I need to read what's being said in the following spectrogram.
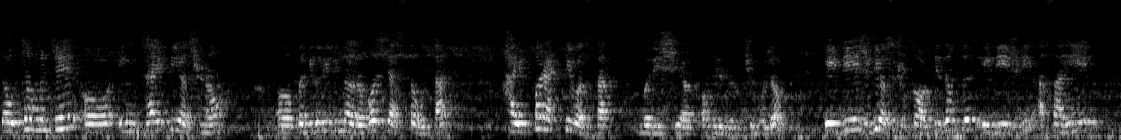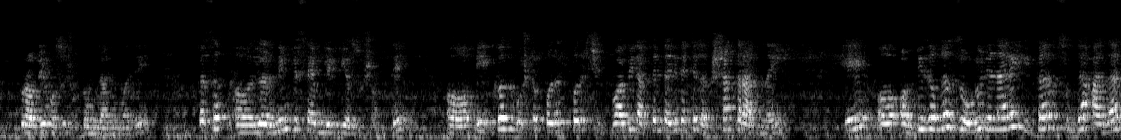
चौथं म्हणजे एन्झायटी असणं. कधी कधी ती नर्वस जास्त होतात. हायपर ॲक्टिव्ह असतात. बरीचशी ऑटिझमची मुलं. ए डी असू शकतो ऑटिझम प्लस ए डी असाही एक प्रॉब्लेम असू शकतो मुलांमध्ये. तसंच लर्निंग डिसेबिलिटी असू शकते. एकच गोष्ट परत परत शिकवावी लागते आणि तरी त्यांच्या लक्षात राहत नाही. हे ऑटिझमला जोडून येणारे इतर सुद्धा आजार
